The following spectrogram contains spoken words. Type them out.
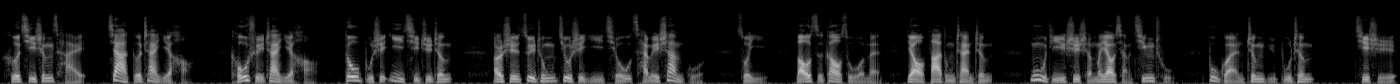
和气生财。价格战也好，口水战也好，都不是意气之争，而是最终就是以求财为善果。所以老子告诉我们要发动战争，目的是什么？要想清楚。不管争与不争，其实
